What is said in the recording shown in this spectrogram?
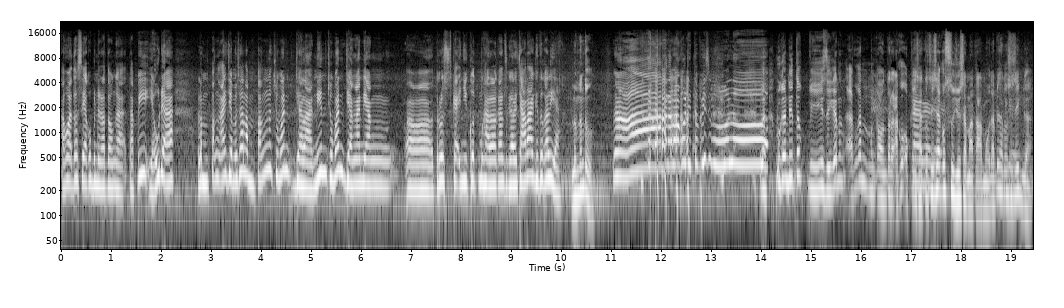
aku gak tahu sih aku bener atau enggak, tapi ya udah lempeng aja maksudnya lempeng cuman jalanin cuman jangan yang eh, terus kayak nyikut menghalalkan segala cara gitu kali ya. Belum tentu. Nah, kenapa aku ditepis mulu? Lah, bukan di tepi sih kan aku kan mengcounter. Aku oke Oke, satu sisi aku setuju sama kamu, tapi satu sisi enggak.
